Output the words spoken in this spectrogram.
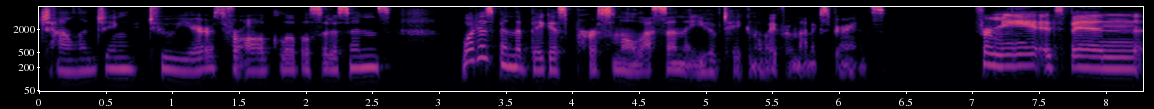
challenging two years for all global citizens, what has been the biggest personal lesson that you have taken away from that experience? For me, it's been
